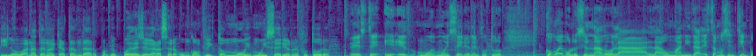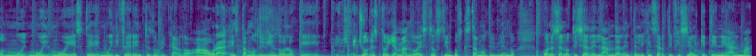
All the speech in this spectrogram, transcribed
y lo van a tener que atender porque puede llegar a ser un conflicto muy, muy serio en el futuro. Este e, es muy, muy serio en el futuro. ¿Cómo ha evolucionado la, humanidad? Estamos en tiempos muy, muy, muy, este, muy diferentes, don Ricardo. Ahora estamos viviendo lo que yo le estoy llamando a estos tiempos que estamos viviendo, con esa noticia de Lambda, la inteligencia artificial que tiene alma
